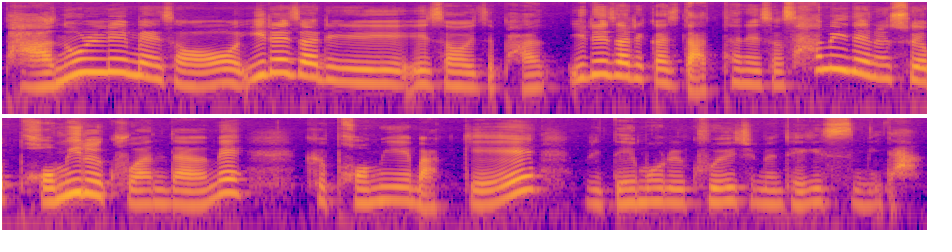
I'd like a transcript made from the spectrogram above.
반올림에서 1의 자리에서 이제 1의 자리까지 나타내서 3이 되는 수의 범위를 구한 다음에 그 범위에 맞게 우리 네모를 구해주면 되겠습니다.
